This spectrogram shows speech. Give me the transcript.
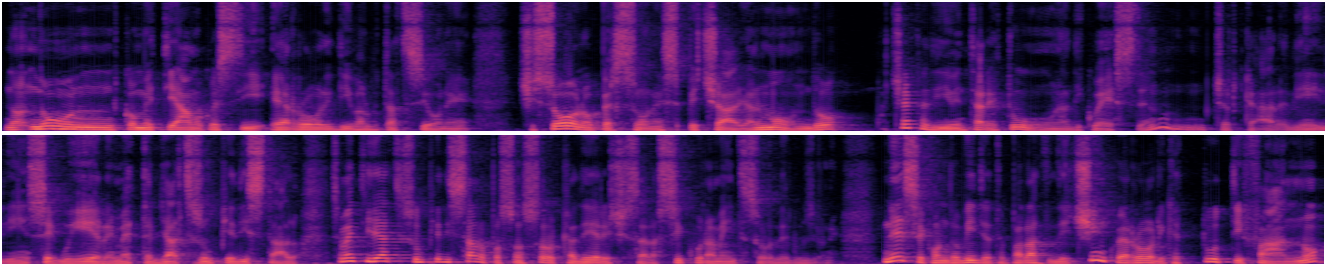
No, non commettiamo questi errori di valutazione. Ci sono persone speciali al mondo, cerca di diventare tu una di queste, non cercare di, di inseguire, mettere gli altri su un piedistallo. Se metti gli altri sul piedistallo possono solo cadere e ci sarà sicuramente solo delusioni. Nel secondo video ti ho parlato dei cinque errori che tutti fanno,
